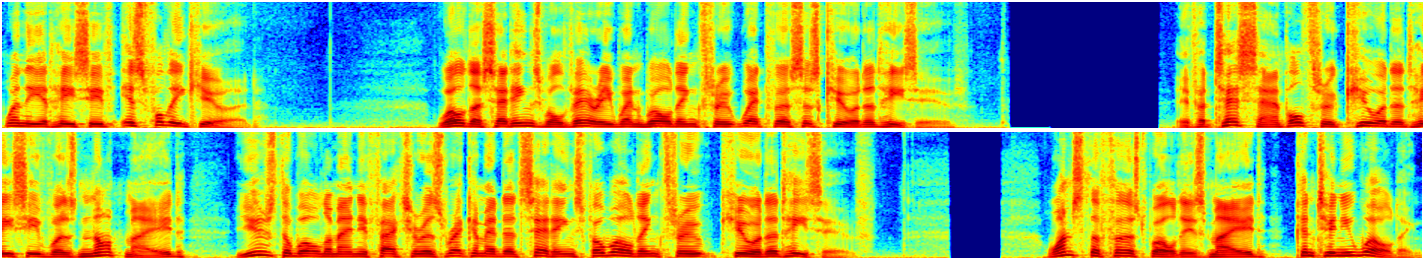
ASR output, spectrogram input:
when the adhesive is fully cured. Welder settings will vary when welding through wet versus cured adhesive. If a test sample through cured adhesive was not made, use the welder manufacturer's recommended settings for welding through cured adhesive. Once the first weld is made, continue welding,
